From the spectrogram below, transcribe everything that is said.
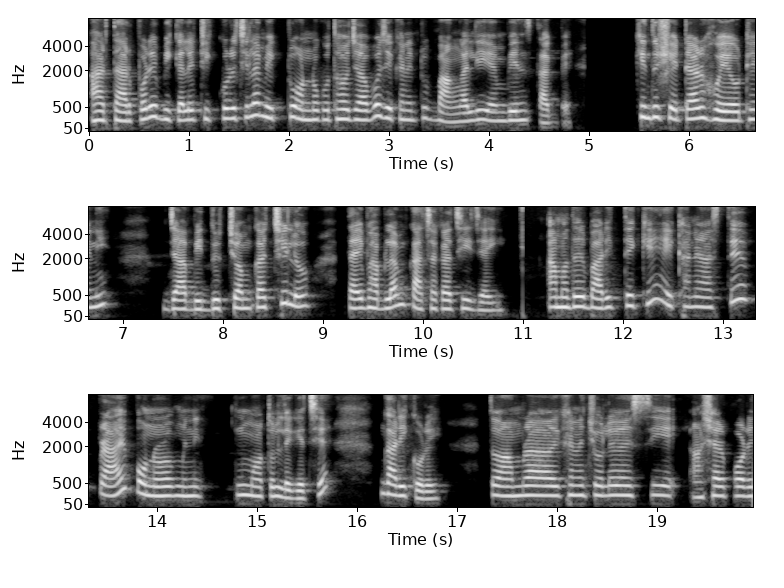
আর তারপরে বিকালে ঠিক করেছিলাম, একটু অন্য কোথাও যাব যেখানে একটু বাঙালি অ্যাম্বিয়েন্স থাকবে। কিন্তু সেটা আর হয়ে ওঠেনি। যা বিদ্যুৎ চমকাচ্ছিল, তাই ভাবলাম কাছাকাছি যাই। আমাদের বাড়ির থেকে এখানে আসতে প্রায় পনেরো মিনিট মতো লেগেছে গাড়ি করে তো আমরা এখানে চলে এসেছি, আসার পরে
